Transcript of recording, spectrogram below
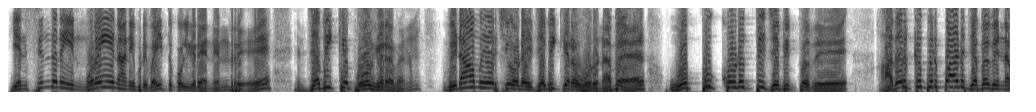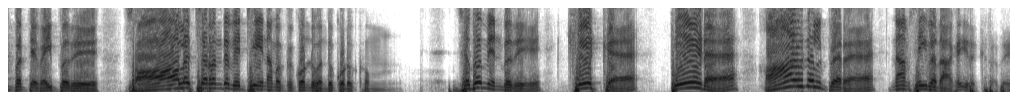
என் சிந்தனையின் முறையை நான் இப்படி வைத்துக் கொள்கிறேன் என்று ஜபிக்க போகிறவன் விடாமுயற்சியோட ஜபிக்கிற ஒரு நபர் ஒப்பு கொடுத்து ஜபிப்பது அதற்கு பிற்பாடு ஜப விண்ணப்பத்தை வைப்பது சால சிறந்த வெற்றியை நமக்கு கொண்டு வந்து கொடுக்கும். ஜெபம் என்பது கேட்க தேட ஆறுதல் பெற நாம் செய்வதாக இருக்கிறது.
